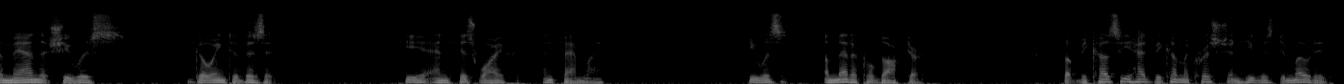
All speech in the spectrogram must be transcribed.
The man that she was going to visit, he and his wife and family, he was a medical doctor. But because he had become a Christian, he was demoted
